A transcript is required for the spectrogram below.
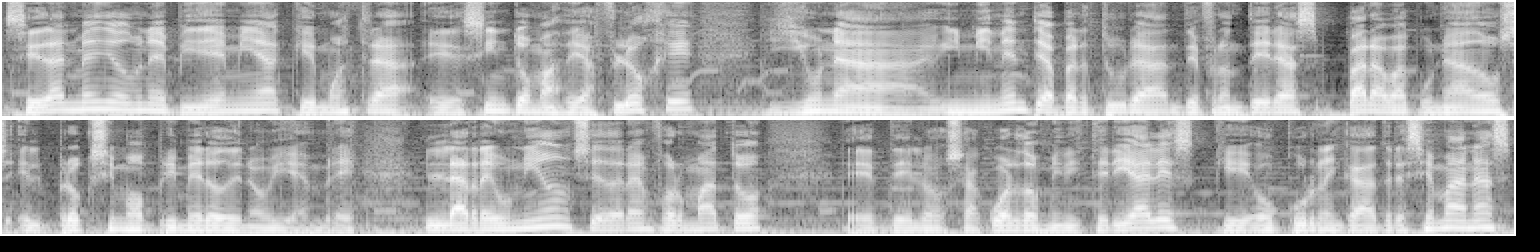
se da en medio de una epidemia que muestra eh, síntomas de afloje y una inminente apertura de fronteras para vacunados el próximo primero de noviembre. La reunión se dará en formato eh, de los acuerdos ministeriales que ocurren cada tres semanas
